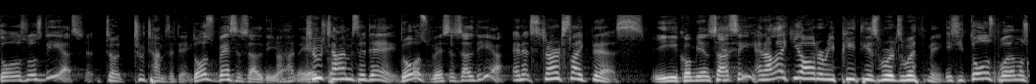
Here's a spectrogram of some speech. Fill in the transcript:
todos los días, Two, two times a day. dos veces al día. de two hecho. times a day. dos veces al día. And it starts like this. Y comienza así. And I like you all to repeat these words with me. Y si todos podemos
